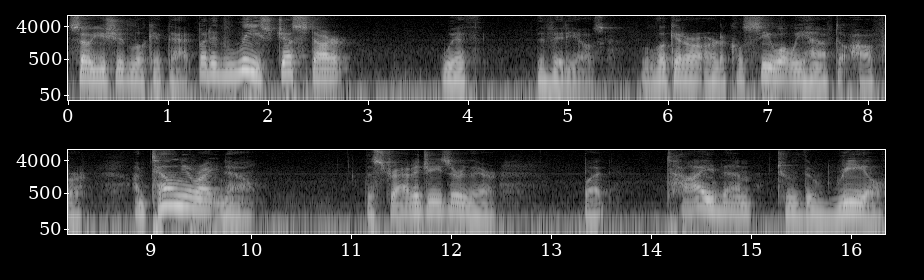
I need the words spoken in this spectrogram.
So you should look at that. But at least just start with the videos. Look at our articles, see what we have to offer. I'm telling you right now, the strategies are there, but tie them to the real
